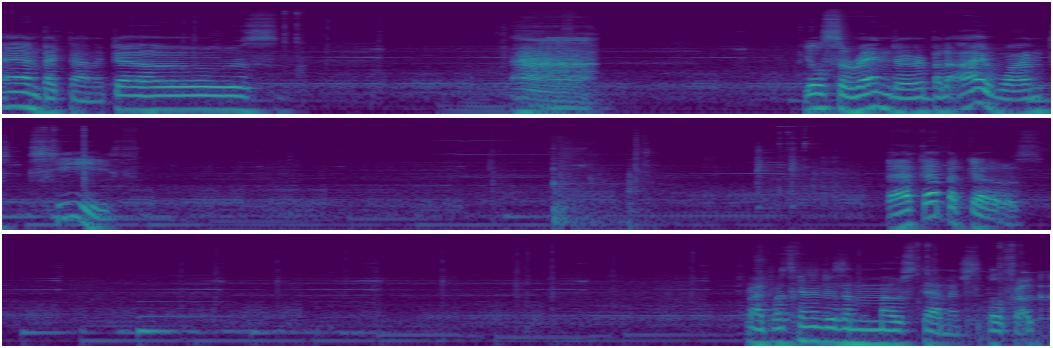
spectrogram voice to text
And back down it goes. Ah. You'll surrender, but I want teeth. Back up it goes. Right, what's gonna do the most damage? The bullfrog.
